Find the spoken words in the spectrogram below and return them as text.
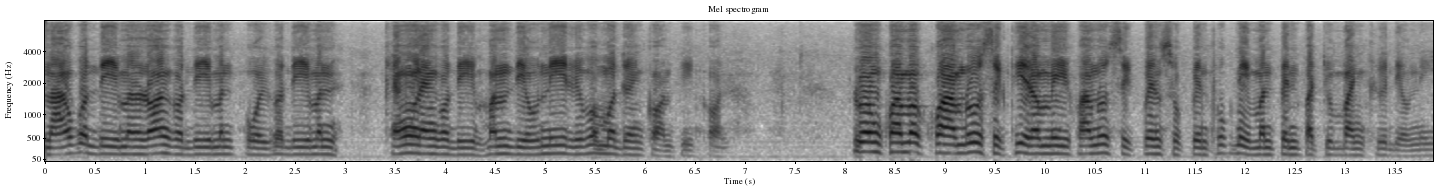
หนาวก็ดี มันร้อนก็ดี มันป่วยก็ดี มันแข็งแรงก็ดี มันเดี๋ยวนี้หรือว่าเมื่อเดือนก่อนปีก่อน รวมความว่าความรู้สึกที่เรามีความรู้สึกเป็นสุขเป็นทุกข์นี่มันเป็นปัจจุบันคือเดี๋ยวนี้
